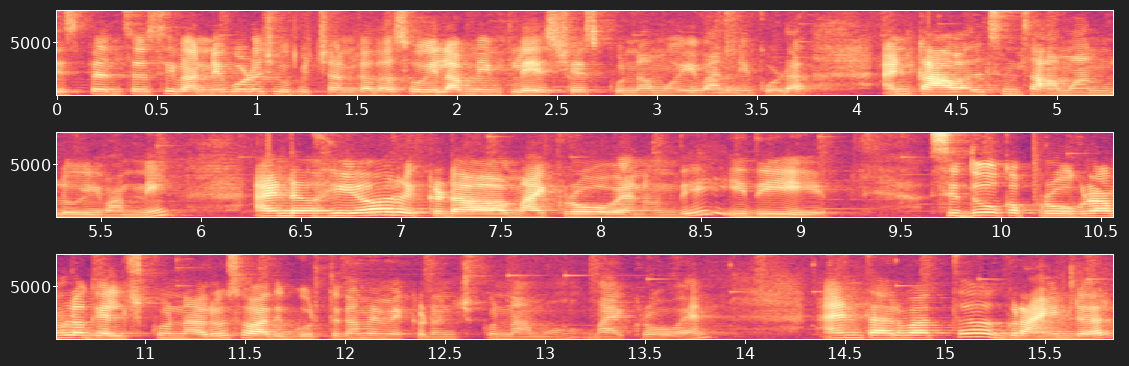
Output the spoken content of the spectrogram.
డిస్పెన్సర్స్ ఇవన్నీ కూడా చూపించాను కదా. సో ఇలా మేము ప్లేస్ చేసుకున్నాము ఇవన్నీ కూడా. అండ్ కావాల్సిన సామాన్లు ఇవన్నీ. అండ్ హియర్ ఇక్కడ మైక్రో ఓవెన్ ఉంది. ఇది సిద్ధు ఒక ప్రోగ్రాంలో గెలుచుకున్నారు. సో అది గుర్తుగా మేము ఇక్కడ ఉంచుకున్నాము మైక్రోవెన్ అండ్ తర్వాత గ్రైండర్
